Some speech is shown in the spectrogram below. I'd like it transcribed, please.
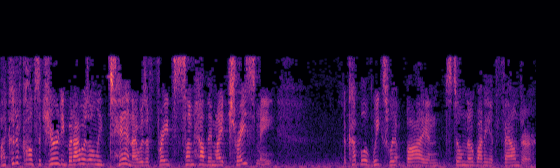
I could have called security, but I was only ten. I was afraid somehow they might trace me. A couple of weeks went by and still nobody had found her.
